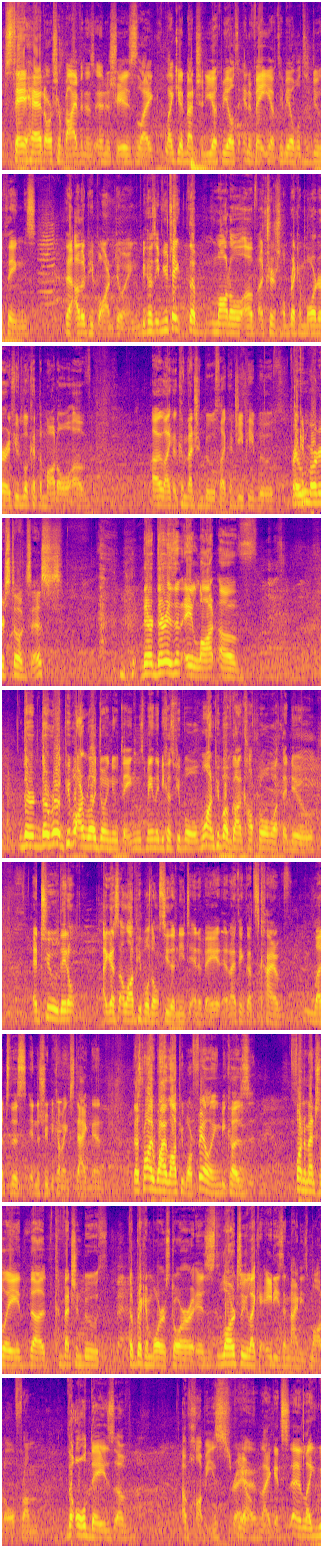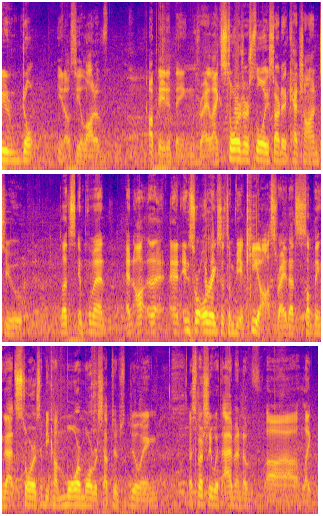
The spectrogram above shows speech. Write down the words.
stay ahead or survive in this industry is like like you had mentioned you have to be able to innovate you have to be able to do things that other people aren't doing because if you take the model of a traditional brick and mortar if you look at the model of uh, like a convention booth like a gp booth Brick and mortar still exists. there there isn't a lot of there there really people aren't really doing new things mainly because people one people have gotten comfortable with what they do and two they don't I guess a lot of people don't see the need to innovate and I think that's kind of led to this industry becoming stagnant that's probably why a lot of people are failing because fundamentally the convention booth the brick and mortar store is largely like an 80s and 90s model from the old days of of hobbies right Yeah. and like it's uh, like we don't you know see a lot of updated things, right? Like stores are slowly starting to catch on to let's implement an, uh, an in-store ordering system via kiosks, right? That's something that stores have become more and more receptive to doing, especially with advent of uh, like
